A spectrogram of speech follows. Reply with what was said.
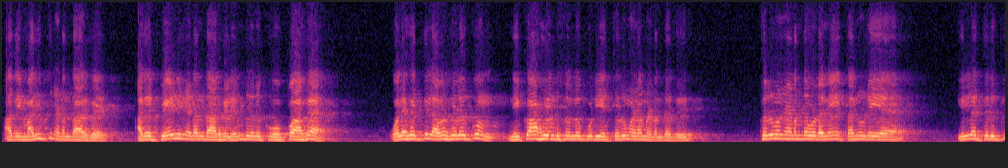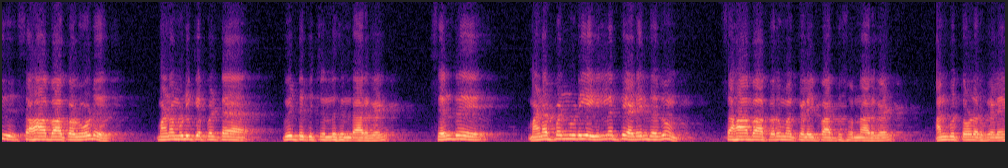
அதை மதித்து நடந்தார்கள். அதை பேணி நடந்தார்கள் என்பதற்கு ஒப்பாக உலகத்தில் அவர்களுக்கும் நிக்காக என்று சொல்லக்கூடிய திருமணம் நடந்தது. திருமணம் நடந்தவுடனே தன்னுடைய இல்லத்திற்கு சஹாபாக்களோடு மணமுடிக்கப்பட்ட வீட்டுக்கு செல்லுகின்றார்கள். சென்று மணப்பெண்ணுடைய இல்லத்தை அடைந்ததும் சஹாபா பெருமக்களை பார்த்து சொன்னார்கள் அன்பு தோழர்களே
